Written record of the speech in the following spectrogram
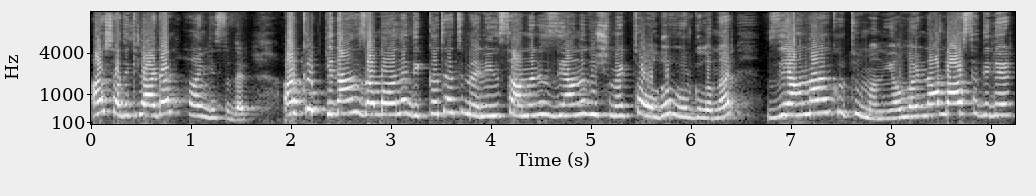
aşağıdakilerden hangisidir? Akıp giden zamana dikkat etmeyen insanların ziyana düşmekte olduğu vurgulanır. Ziyandan kurtulmanın yollarından bahsedilir.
